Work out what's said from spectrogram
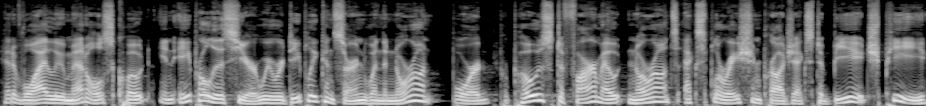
head of Wyloo Metals, quote, In April this year, we were deeply concerned when the Noront board proposed to farm out Noront's exploration projects to BHP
